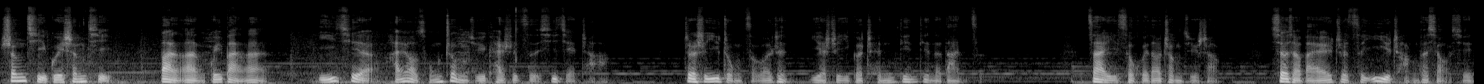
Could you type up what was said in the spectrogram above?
生气归生气，办案归办案，一切还要从证据开始仔细检查。这是一种责任，也是一个沉甸甸的担子。再一次回到证据上，肖小白这次异常的小心，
